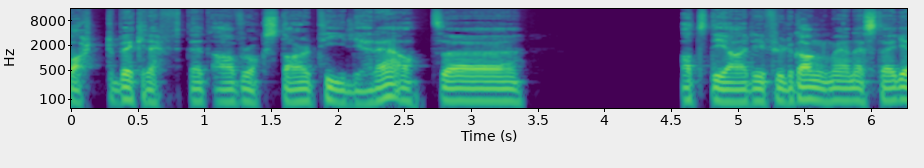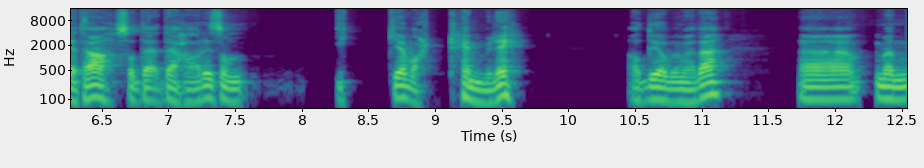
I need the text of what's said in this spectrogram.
vært bekreftet av Rockstar tidligere at, at de er i full gang med neste GTA, så det, det har liksom ikke vært hemmelig at de jobber med det. Eh, men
